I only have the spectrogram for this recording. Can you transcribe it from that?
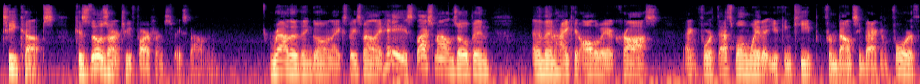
Teacups, because those aren't too far from Space Mountain. Rather than going like Space Mountain, like hey, Splash Mountain's open, and then hiking all the way across back and forth. That's one way that you can keep from bouncing back and forth.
